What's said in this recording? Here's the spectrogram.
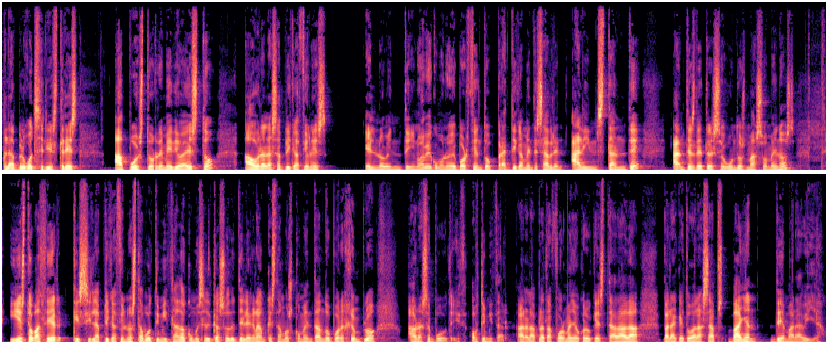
El Apple Watch Series 3 ha puesto remedio a esto. Ahora las aplicaciones el 99,9% prácticamente se abren al instante, antes de 3 segundos más o menos. Y esto va a hacer que si la aplicación no estaba optimizada, como es el caso de Telegram que estamos comentando, por ejemplo, ahora se puede optimizar. Ahora la plataforma yo creo que está dada para que todas las apps vayan de maravilla.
